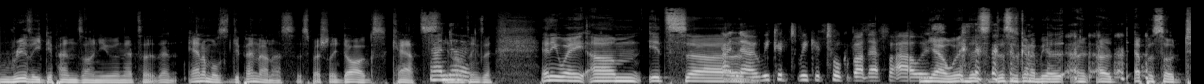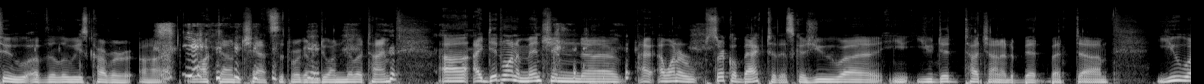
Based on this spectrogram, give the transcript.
really depends on you? And that's a, that animals depend on us, especially dogs, cats, I you know, things. Like, anyway, um, it's uh, I know we could we could talk about that for hours. Yeah, well, this this is going to be a, a, a episode two of the Louise Carver uh, lockdown chats that we're going to do on Miller Time. Uh, I did want to mention. Uh, I, I want to circle back to this because you, uh, you you did touch on it a bit, but um, you.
